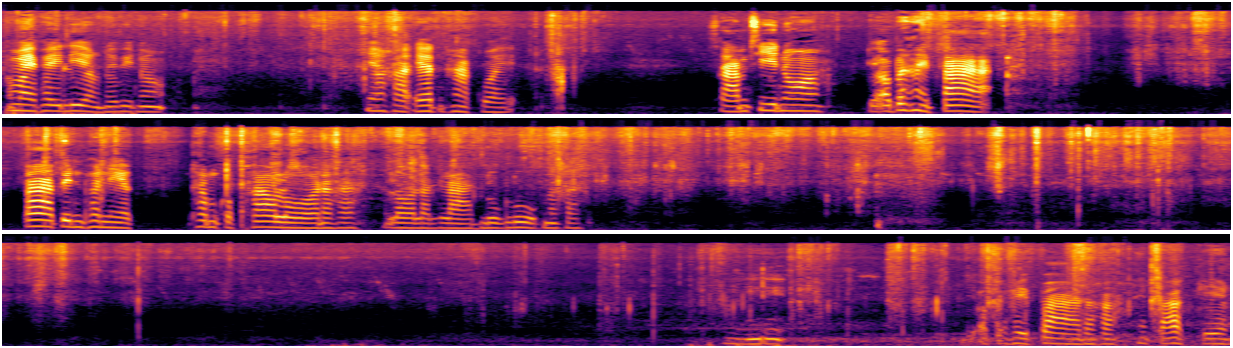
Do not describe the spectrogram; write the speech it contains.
ทำไมไผ่เลี้ยงนะพี่น้องเนี่ยค่ะ แอดหักไว้สามชีนอเดี๋ยวเอาไปให้ป้า ป้าเป็นแผนกทำกับข้าวรอนะคะ รอหลานๆลูกๆนะคะ นี่เดี๋ยวเอาไปให้ป้านะคะ ให้ป้าแกง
